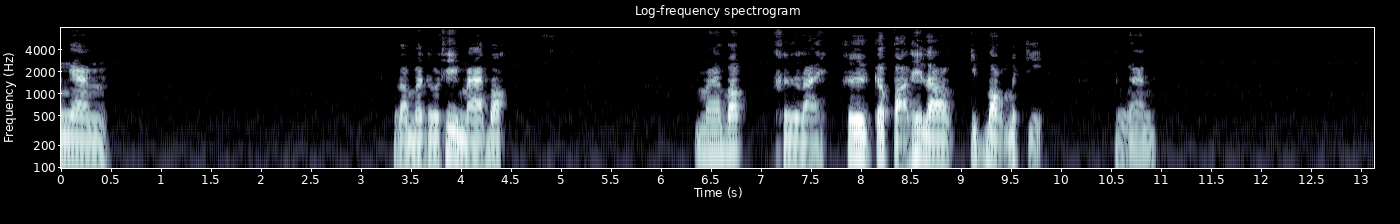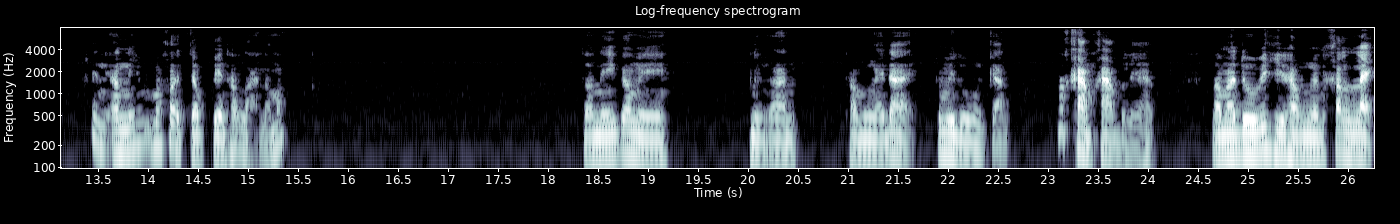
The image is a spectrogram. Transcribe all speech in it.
ำงาน เรามาดูที่ My Box My Box คืออะไร คือกระเป๋าที่เรากิฟบ็อกเมื่อกี้หนึ่งอันแค่นี้อันนี้ไม่ค่อยจำเป็นเท่าไหร่แล้วมั้งตอนนี้ก็มีหนึ่งอันทำไงได้ก็ไม่รู้เหมือนกันก็ข้ามข้ามไปเลยครับ เรามาดูวิธีทำเงินขั้นแรก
